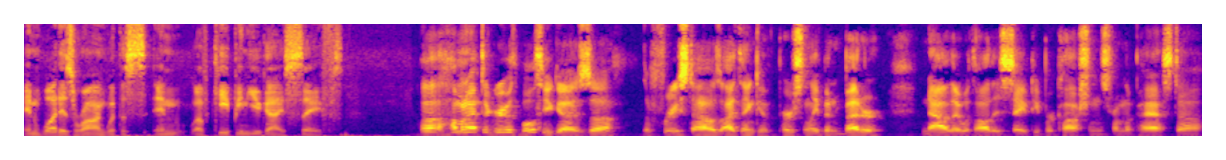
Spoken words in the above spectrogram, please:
And what is wrong with this in of keeping you guys safe? Uh, I'm gonna have to agree with both of you guys. Uh, the freestyles, I think, have personally been better now that with all these safety precautions from the past uh,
